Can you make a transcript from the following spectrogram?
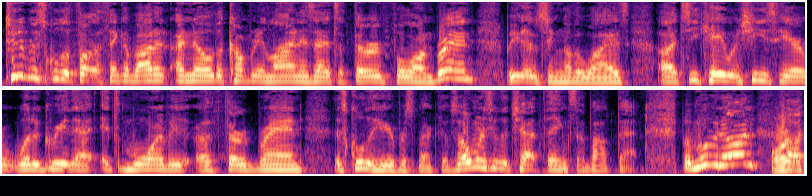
Two different schools of thought to think about it. I know the company line is that it's a third full on brand, but you guys are saying otherwise. Uh, TK, when she's here, would agree that it's more of a, a third brand. It's cool to hear your perspective. So I want to see what the chat thinks about that. But moving on. Or uh, the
